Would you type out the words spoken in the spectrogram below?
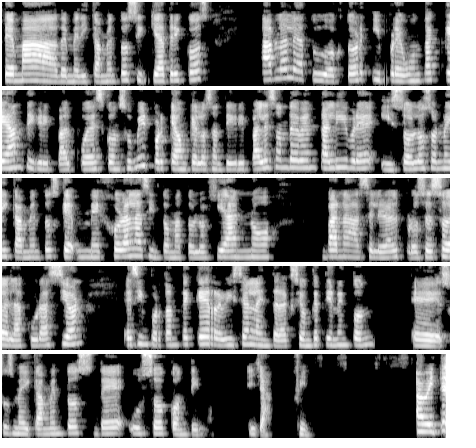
tema de medicamentos psiquiátricos, háblale a tu doctor y pregunta qué antigripal puedes consumir, porque aunque los antigripales son de venta libre y solo son medicamentos que mejoran la sintomatología, no van a acelerar el proceso de la curación, es importante que revisen la interacción que tienen con eh, sus medicamentos de uso continuo. Y ya, fin. Ahorita,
